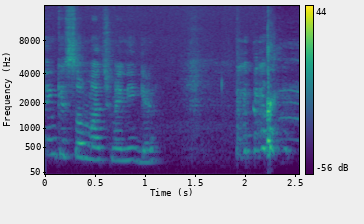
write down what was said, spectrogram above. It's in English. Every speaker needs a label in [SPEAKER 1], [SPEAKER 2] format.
[SPEAKER 1] Thank you so much, my nigger.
